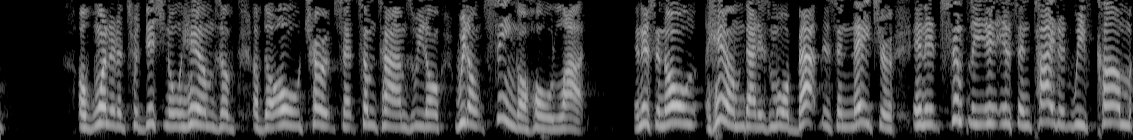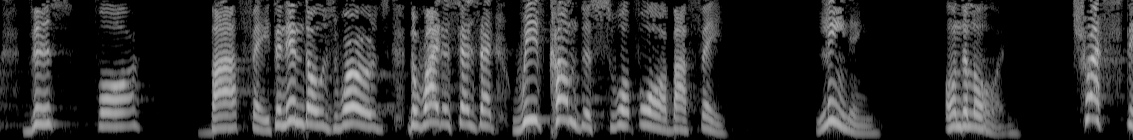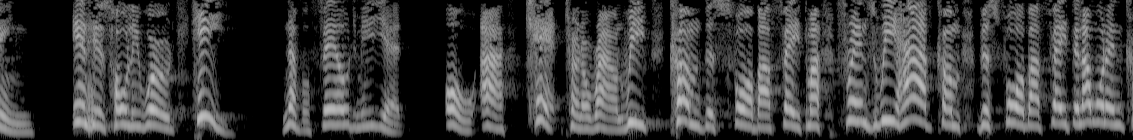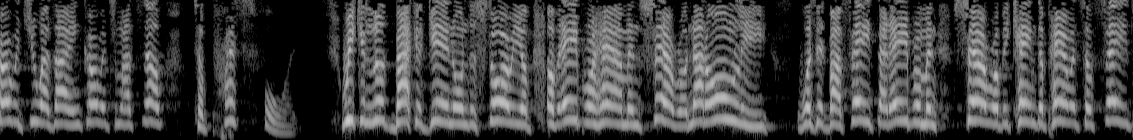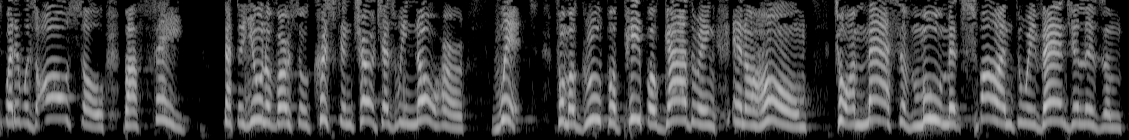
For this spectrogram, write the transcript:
of one of the traditional hymns of, of the old church that sometimes we don't, we don't sing a whole lot. And it's an old hymn that is more Baptist in nature, and it simply it's entitled, We've Come This Far by faith. And in those words, the writer says that we've come this far by faith, leaning on the Lord, trusting in his holy word. He never failed me yet. Oh, I can't turn around. We've come this far by faith. My friends, we have come this far by faith. And I want to encourage you as I encourage myself to press forward we can look back again on the story of, of Abraham and Sarah. Not only was it by faith that Abram and Sarah became the parents of faith, but it was also by faith that the universal Christian church as we know her went from a group of people gathering in a home to a massive movement spawned through evangelism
